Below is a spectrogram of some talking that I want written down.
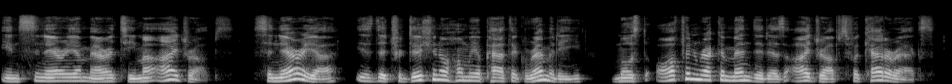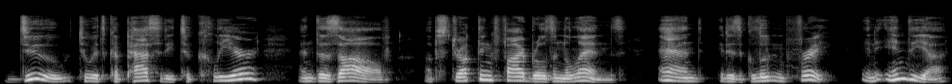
in Cineraria maritima eye drops. Cineraria is the traditional homeopathic remedy most often recommended as eye drops for cataracts due to its capacity to clear and dissolve obstructing fibrils in the lens, and it is gluten free. In India,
